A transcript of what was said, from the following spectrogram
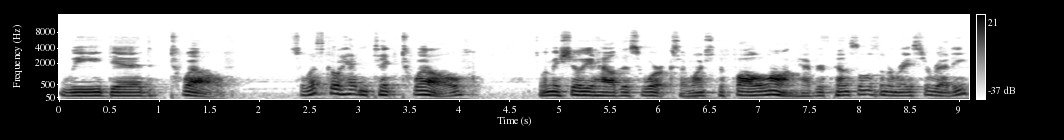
we did 12. So let's go ahead and take 12. Let me show you how this works. I want you to follow along. Have your pencils and eraser ready.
